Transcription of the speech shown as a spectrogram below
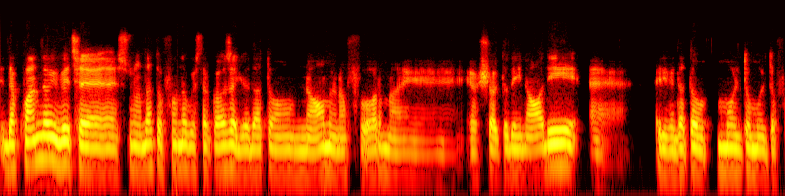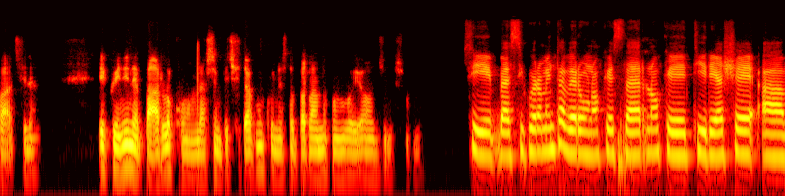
Da quando invece sono andato a fondo a questa cosa, gli ho dato un nome, una forma e, e ho sciolto dei nodi, eh, è diventato molto molto facile. E quindi ne parlo con la semplicità con cui ne sto parlando con voi oggi. Insomma. Sì, beh, sicuramente avere un occhio esterno che ti riesce a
